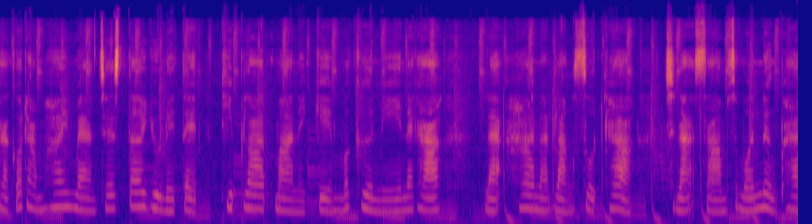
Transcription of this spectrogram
ค่ะ ก็ทำให้แมนเชสเตอร์ยูไนเต็ดที่พลาดมาในเกมเมื่อคืนนี้นะคะ และ 5 นัดหลังสุดค่ะ ชนะ 3 เสมอ 1 แพ้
